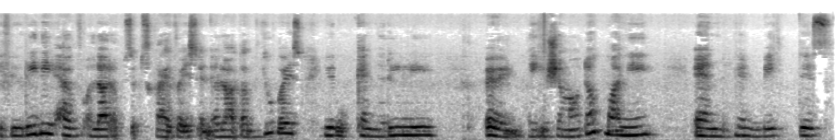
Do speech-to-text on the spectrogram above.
if you really have a lot of subscribers and a lot of viewers you can really earn a huge amount of money and you can make this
